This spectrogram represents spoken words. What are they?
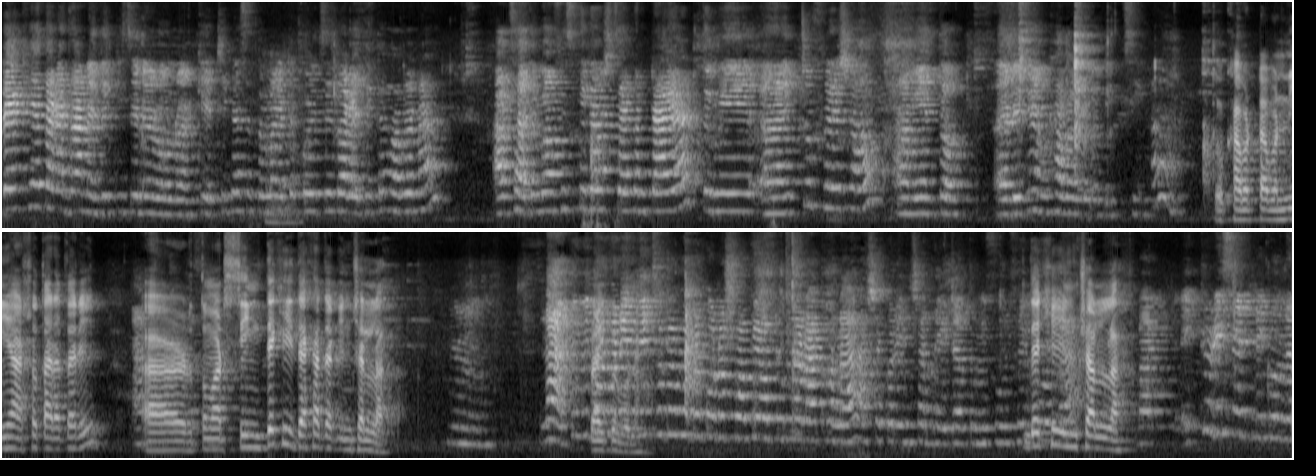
দেখে তারা জানে যে কিচেনের ওনার কে ঠিক আছে? তোমার এটা পরিচয় করে দিতে হবে না। আচ্ছা তুমি অফিস থেকে আসছো এখন টায়ার্ড তুমি একটু ফ্রেশ হও আমি তো রেডি আমি খাবারগুলো দিচ্ছি হ্যাঁ? তো খাবারটা আবার নিয়ে আসো তাড়াতাড়ি। আর তোমার সিঙ্ক দেখি দেখা যাক ইনশাল্লাহ। হুম। না তুমি না। এমনি ছোটখাটো কোনো শখে অপূর্ণ রাখো না। আশা করি ইনশাআল্লাহ এটা তুমি ফুলফিল দেখি ইনশাল্লাহ। বাট একটু রিসেন্টলি করলে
